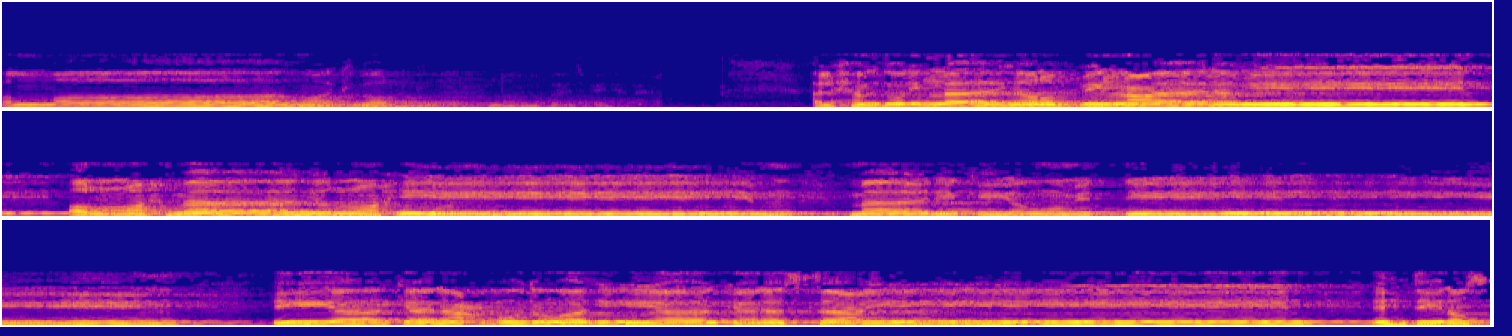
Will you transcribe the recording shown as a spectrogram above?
الله أكبر. اللهم بعد الحمد لله رب العالمين. الرحمن الرحيم. مالك يوم الدين. إياك نعبد وإياك نستعين. اهدنا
